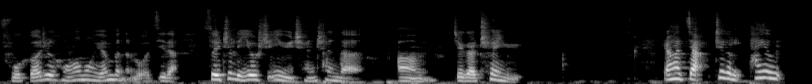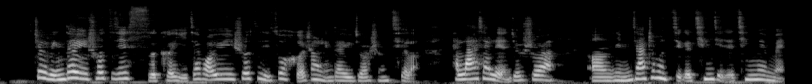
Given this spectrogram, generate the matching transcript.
符合这个《红楼梦》原本的逻辑的。所以这里又是一语成谶的，嗯，这个谶语。然后贾这个他又这个林黛玉说自己死可以，贾宝玉一说自己做和尚，林黛玉就要生气了。她拉下脸就说啊，嗯，你们家这么几个亲姐姐、亲妹妹，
